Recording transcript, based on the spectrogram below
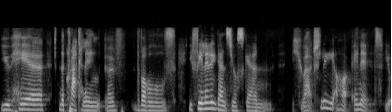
you hear the crackling of the bubbles, you feel it against your skin. You actually are in it. You're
